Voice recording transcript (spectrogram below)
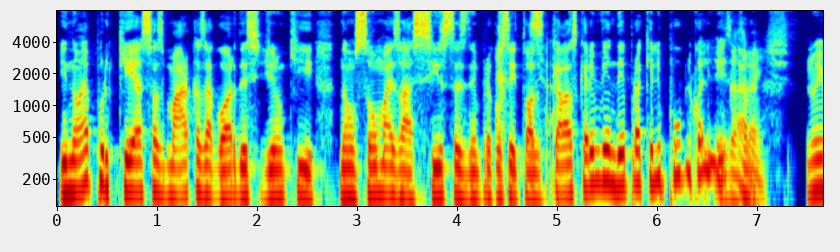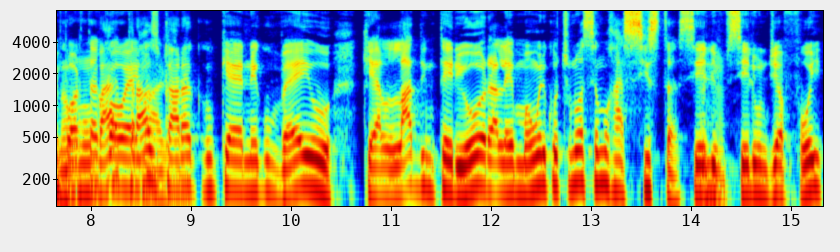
E não é porque essas marcas agora decidiram que não são mais racistas nem preconceituosas, porque elas querem vender para aquele público ali, cara. Não importa não, não vai qual é atrás, imagem. o cara que é nego velho, que é lá do interior, alemão, ele continua sendo racista, se ele, se ele um dia foi,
